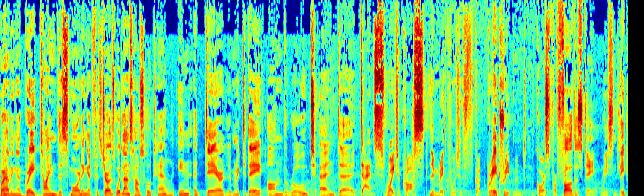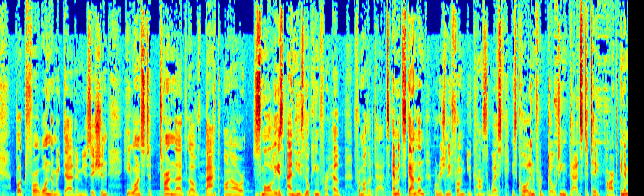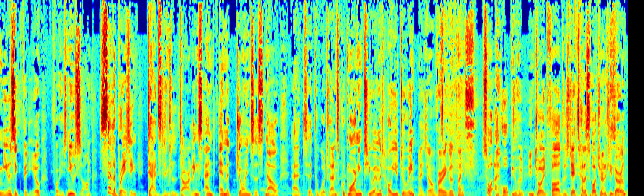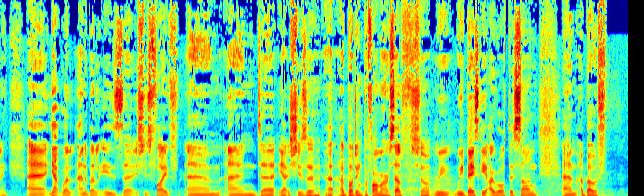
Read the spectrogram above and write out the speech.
We're having a great time this morning at Fitzgerald's Woodlands House Hotel in Adare, Limerick today on the road. And uh, dads right across Limerick would have got great treatment, course, for Father's Day recently. But for Wonder McDad, a musician, he wants to turn that love back on our smallies and he's looking for help from other dads. Emmet Scanlon, originally from Newcastle West, is calling for doting dads to take part in a music video for his new song celebrating dad's little darlings. And Emmet joins us now at uh, the Woodlands. Good morning to you, Emmet. How are you doing? Hi, Joe. Very good, thanks. So I hope you enjoyed Father's Day. Tell us about your Absolutely. little girl. Uh, yeah, well, Annabelle is uh, she's five, um, and uh, yeah, she's a, a, a budding performer herself. So we we basically I wrote this song um, about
